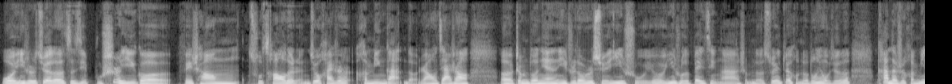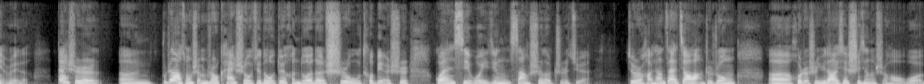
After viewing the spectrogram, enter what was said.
我一直觉得自己不是一个。非常粗糙的人，就还是很敏感的。然后加上，呃，这么多年一直都是学艺术，又有艺术的背景啊什么的，所以对很多东西我觉得看的是很敏锐的。但是，嗯，不知道从什么时候开始，我觉得我对很多的事物，特别是关系，我已经丧失了直觉，就是好像在交往之中，呃，或者是遇到一些事情的时候，我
